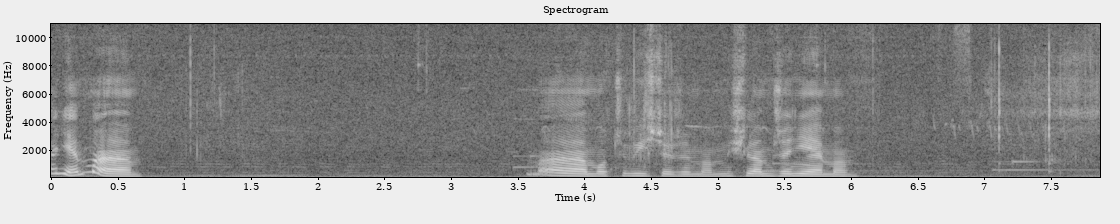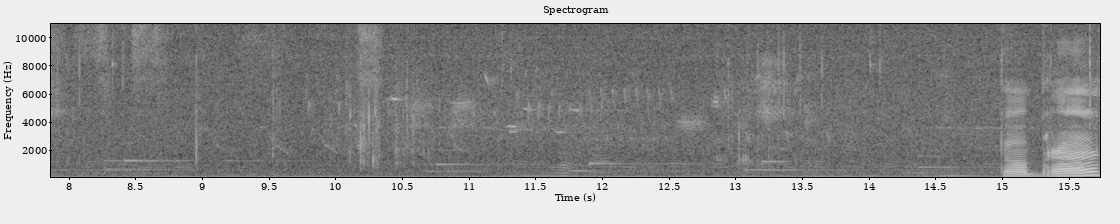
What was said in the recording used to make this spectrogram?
A nie, mam. Mam, oczywiście, że mam. Myślałem, że nie mam. Dobra.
